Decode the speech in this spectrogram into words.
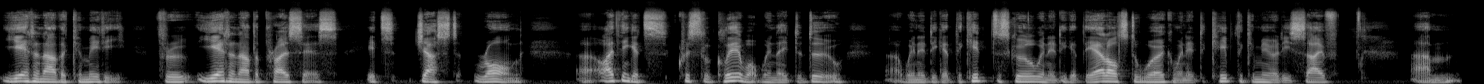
yet another committee, through yet another process, it's just wrong. Uh, I think it's crystal clear what we need to do. Uh, we need to get the kids to school, we need to get the adults to work, and we need to keep the community safe. Um,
